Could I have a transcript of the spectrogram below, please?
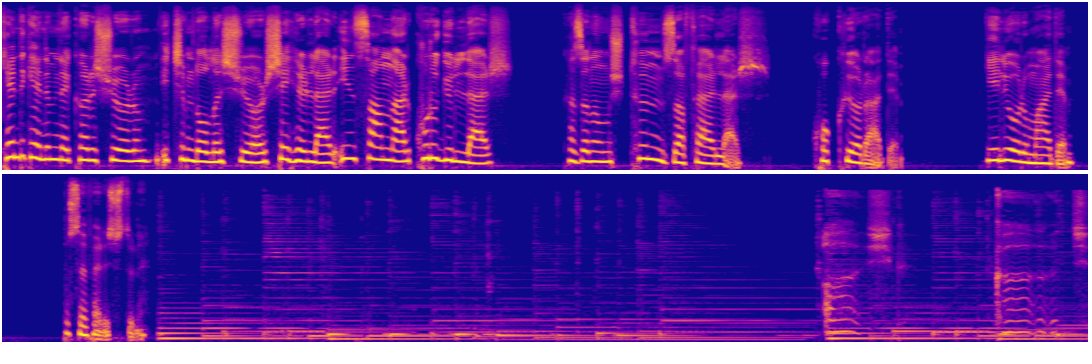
kendi kendimle karışıyorum. İçim dolaşıyor. Şehirler, insanlar, kuru güller. Kazanılmış tüm zaferler. Kokuyor Adem. Geliyorum Adem. Bu sefer üstüne. Aşk kaç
